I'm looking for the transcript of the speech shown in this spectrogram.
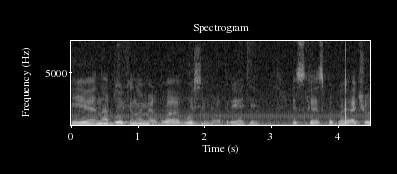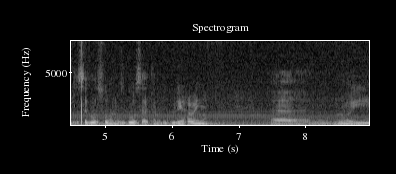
И на блоке номер два 8 мероприятий из КСПБ, отчеты согласованы с Госатомрегулированием, э, ну и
